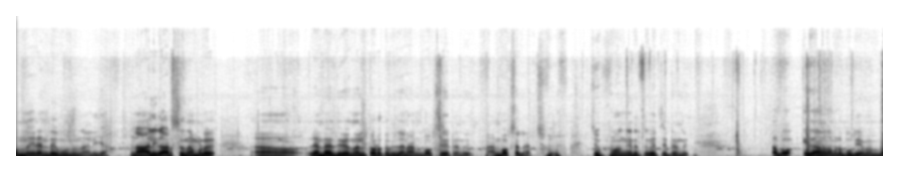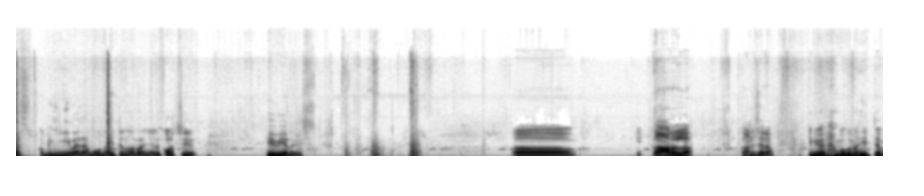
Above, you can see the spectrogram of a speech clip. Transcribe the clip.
ഒന്ന് രണ്ട് മൂന്ന് നാല് നാല് കാർസ് നമ്മൾ രണ്ടായിരത്തി ഇരുപത്തിനാല് തുടക്കത്തിൽ തന്നെ അൺബോക്സ് ചെയ്തിട്ടുണ്ട്. അൺബോക്സ് അല്ല ചുമ്മാ അങ്ങെടുത്ത് വെച്ചിട്ടുണ്ട്. അപ്പോൾ ഇതാണ് നമ്മുടെ പുതിയ മെമ്പേഴ്സ് അപ്പോൾ ഇനി വരാൻ പോകുന്ന ഐറ്റം എന്ന് പറഞ്ഞു കഴിഞ്ഞാൽ കുറച്ച് ഹെവിയാണ് ഗൈസ് കാറല്ല കാണിച്ചു തരാം ഇനി വരാൻ പോകുന്ന ഐറ്റം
